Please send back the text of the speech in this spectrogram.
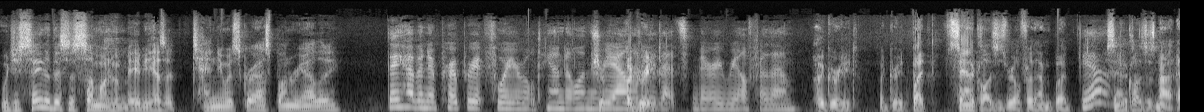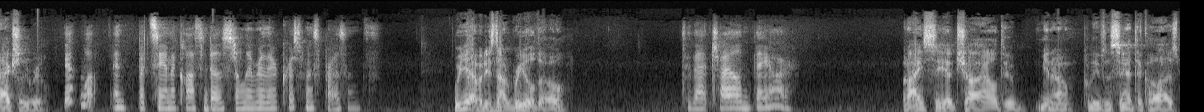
Would you say that this is someone who maybe has a tenuous grasp on reality? They have an appropriate four year old handle on the sure. reality Agreed. that's very real for them. Agreed. Agreed. But Santa Claus is real for them, but yeah. Santa Claus is not actually real. Yeah, well, and but Santa Claus does deliver their Christmas presents. Well, yeah, but he's not real though. To that child, they are. When I see a child who, you know, believes in Santa Claus,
